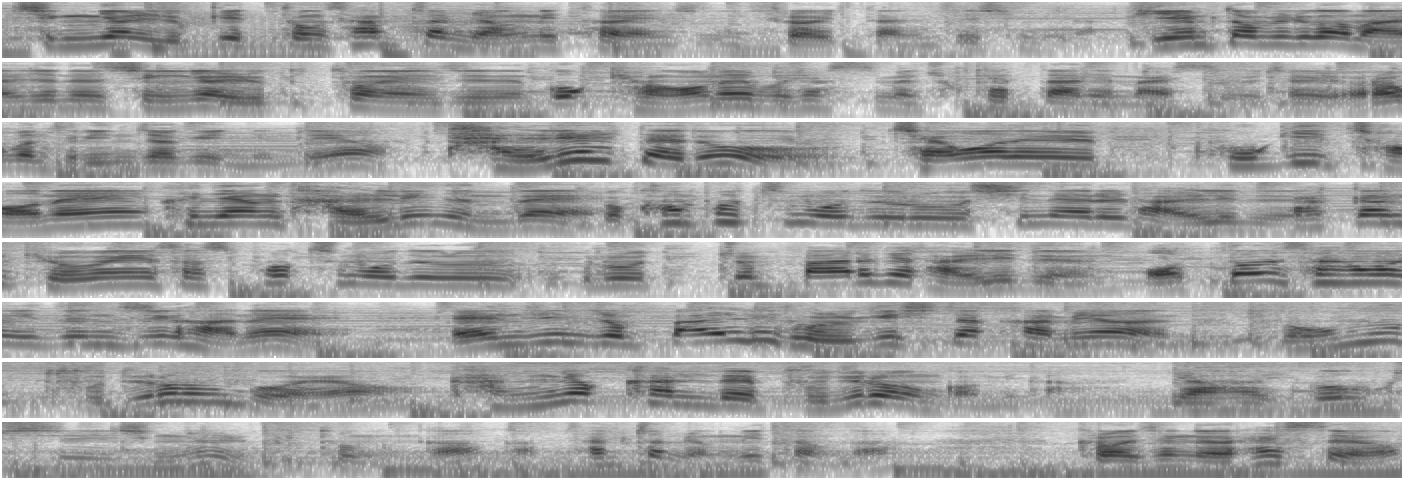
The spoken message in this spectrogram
직렬 6기통 3.0L 엔진이 들어있다는 뜻입니다. BMW가 만드는 직렬 6기통 엔진은 꼭 경험해 보셨으면 좋겠다는 말씀을 제가 여러 번 드린 적이 있는데요. 달릴 때도 재원을 보기 전에 그냥 달리는데 뭐 컴포트 모드로 시내를 달리든 약간 교외에서 스포츠 모드로 좀 빠르게 달리든 어떤 상황이든지 간에 엔진이 좀 빨리 돌기 시작하면 너무 부드러운 거예요. 강력한데 부드러운 겁니다. 야 이거 혹시 직렬 6기통인가? 3.0L인가? 그런 생각을 했어요.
